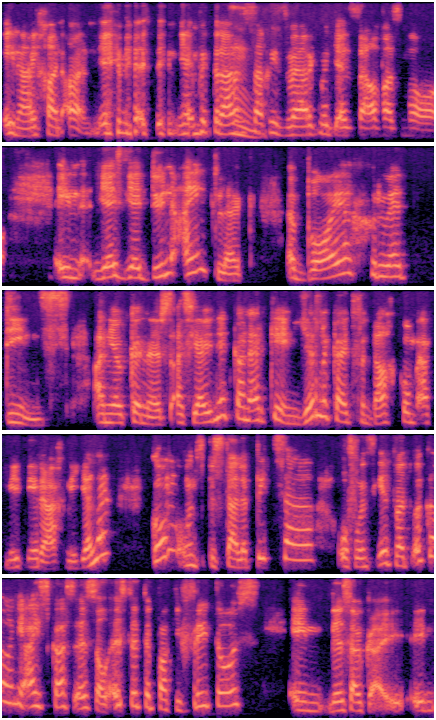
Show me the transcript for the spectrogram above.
en hy gaan aan. Jy weet en jy moet regtig saggies werk met jouself as ma. En jy jy doen eintlik 'n baie groot diens aan jou kinders. As jy net kan erken heerlikheid vandag kom ek net nie reg nie. Julle kom ons bestel 'n pizza of ons eet wat ook al in die yskas is. Al is dit 'n pakkie fritos en dis okay. en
